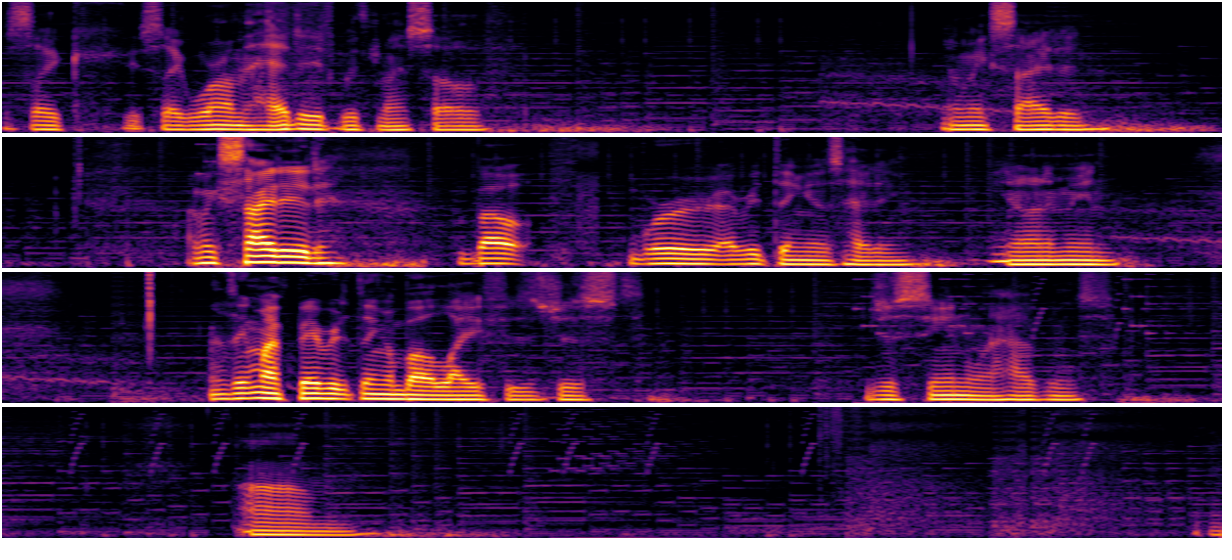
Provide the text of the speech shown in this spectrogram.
It's like it's like where I'm headed with myself. I'm excited. I'm excited about where everything is heading. You know what I mean? I think my favorite thing about life is just just seeing what happens. Um. Yeah.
